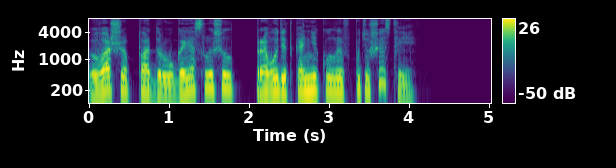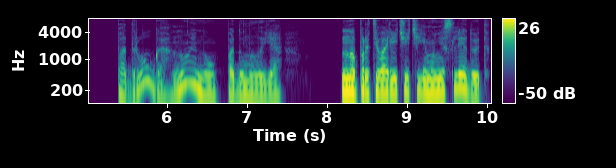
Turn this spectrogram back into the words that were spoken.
Ваша подруга, я слышал, проводит каникулы в путешествии? Подруга? Ну и ну, подумала я. Но противоречить ему не следует.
